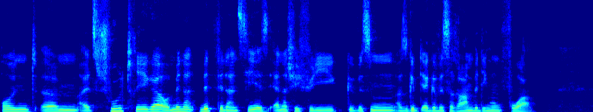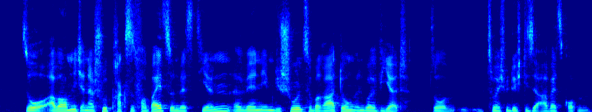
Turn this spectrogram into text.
und ähm, als Schulträger und Mitfinanzier ist er natürlich für die gewissen, also gibt er gewisse Rahmenbedingungen vor. So, aber um nicht an der Schulpraxis vorbei zu investieren, äh, werden eben die Schulen zur Beratung involviert. So, zum Beispiel durch diese Arbeitsgruppen.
